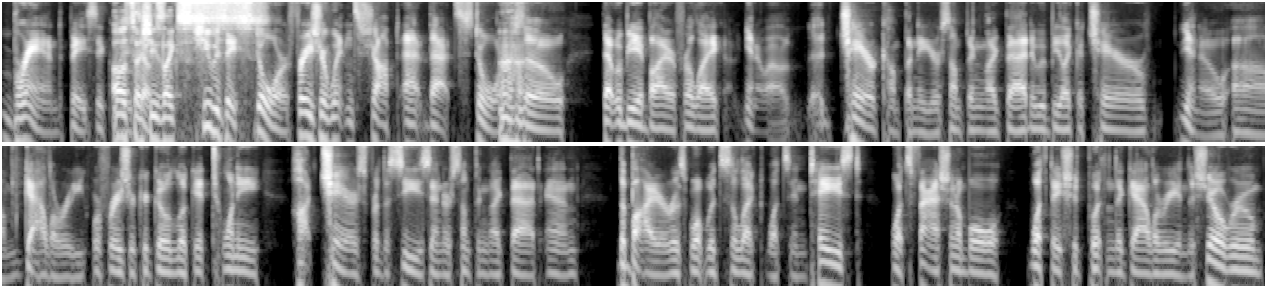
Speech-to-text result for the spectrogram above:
brand, basically. oh, so, she's like, she was a store. Frasier went and shopped at that store, Uh-huh. so that would be a buyer for like you know a, a chair company or something like that. It would be like a chair, you know, um, gallery where Frasier could go look at twenty hot chairs for the season or something like that, and the buyer is what would select what's in taste, what's fashionable, what they should put in the gallery in the showroom,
